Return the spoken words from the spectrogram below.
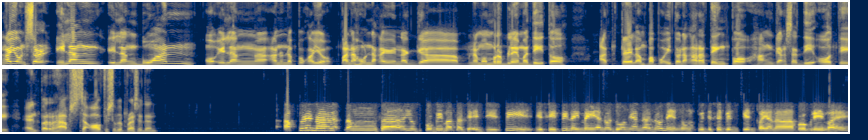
Ngayon, sir, ilang ilang buwan o ilang ah, ano na po kayo? Panahon na kayo nag uh, namomroblema dito at kailan pa po ito nakarating po hanggang sa DOT and perhaps sa Office of the President? Actually, na, nang sa yung problema ta sa NGP, GCP, na may ano doon yan, ano eh, nung 2017 pa yan na problema eh.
